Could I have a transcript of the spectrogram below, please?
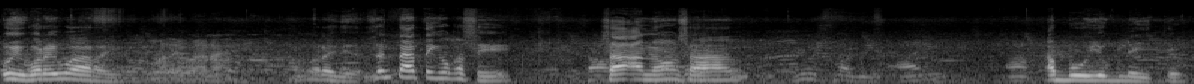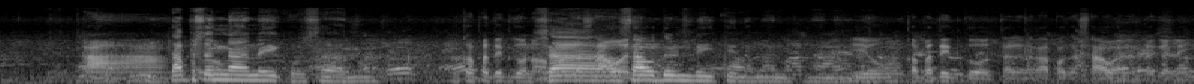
Uy, waray-waray. Maray-maray. Waray dito. Sa tatay ko kasi, sa ano, sa Abuyog Leyte. Ah. Tapos ang nanay ko sa ano, Yung kapatid ko sa nakapag-asawa ng... Southern Leyte naman. Yung kapatid ko, taga- nakapag-asawa ng Tagalay.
